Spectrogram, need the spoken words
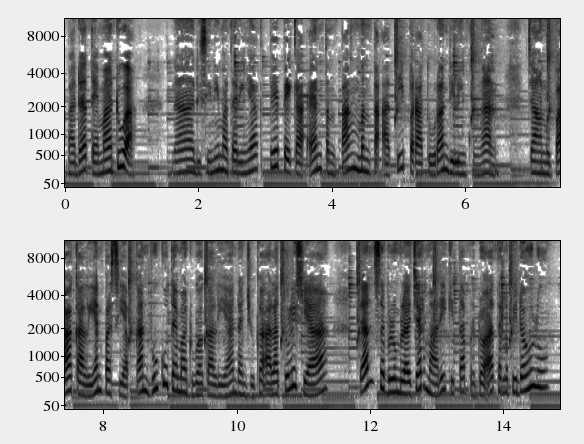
pada tema 2. Nah, di sini materinya PPKN tentang mentaati peraturan di lingkungan. Jangan lupa kalian persiapkan buku tema 2 kalian dan juga alat tulis ya. Dan sebelum belajar, mari kita berdoa terlebih dahulu.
